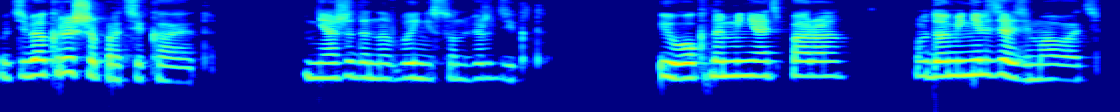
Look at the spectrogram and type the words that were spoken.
«У тебя крыша протекает», — неожиданно вынес он вердикт. «И окна менять пора. В доме нельзя зимовать».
